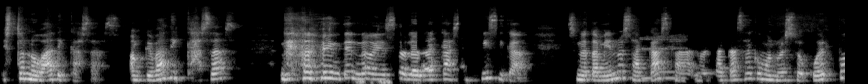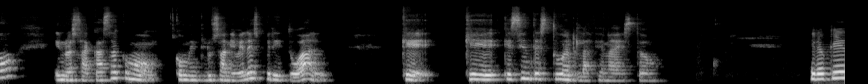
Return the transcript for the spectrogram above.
Esto no va de casas. Aunque va de casas, realmente no es solo la casa física, sino también nuestra casa, nuestra casa como nuestro cuerpo y nuestra casa como, como incluso a nivel espiritual. Que, ¿Qué, sientes tú en relación a esto? Creo que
